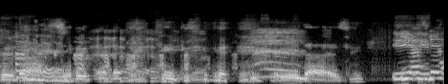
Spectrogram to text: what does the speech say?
Verdade. é verdade. E, às e vezes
